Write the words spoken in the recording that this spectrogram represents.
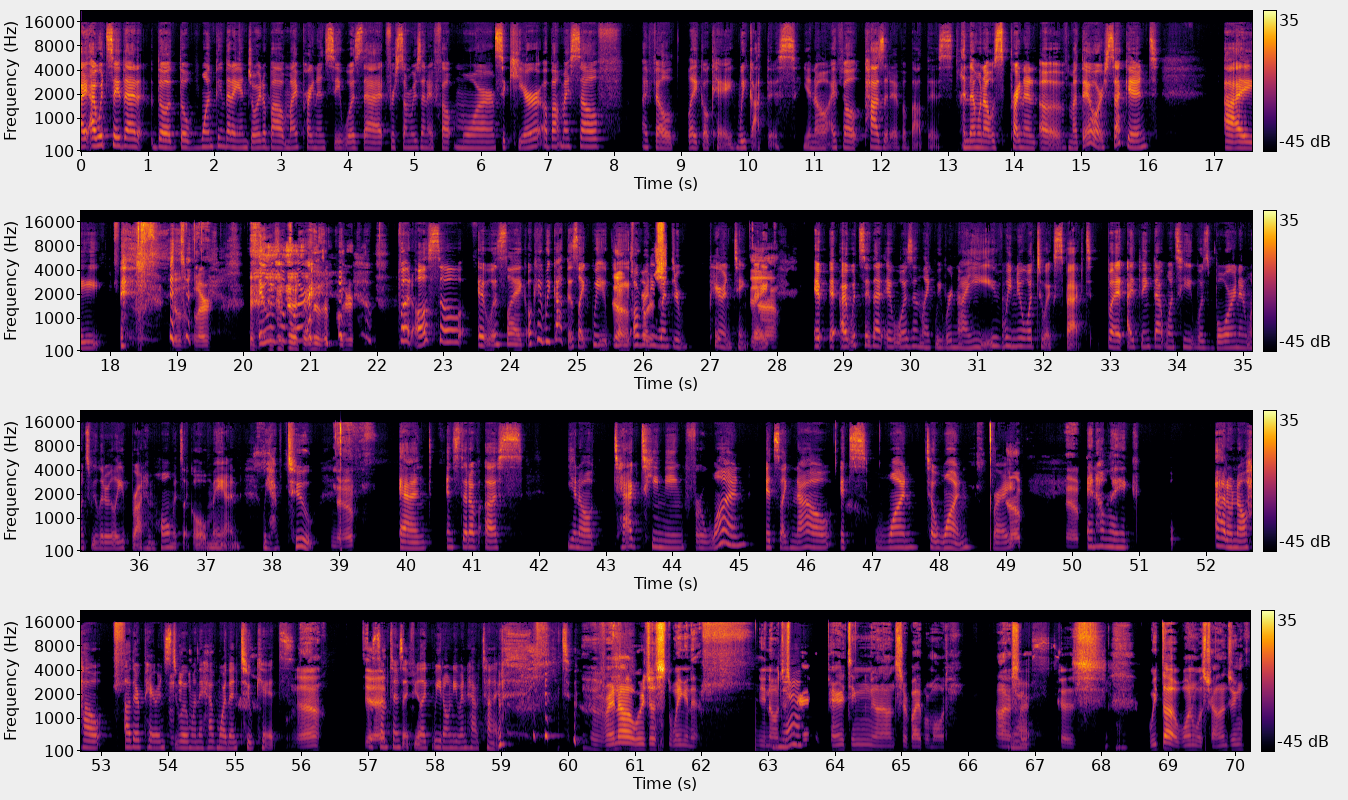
I, I would say that the the one thing that I enjoyed about my pregnancy was that for some reason I felt more secure about myself. I felt like, okay, we got this. You know, I felt positive about this. And then when I was pregnant of Mateo, our second, I. it was a blur. it was a blur. it was a blur. but also, it was like, okay, we got this. Like, we, yeah, we already course. went through parenting, right? It, it, I would say that it wasn't like we were naive. We knew what to expect. But I think that once he was born and once we literally brought him home, it's like, oh man, we have two. Yep. And instead of us, you know, tag teaming for one, it's like now it's one to one, right? Yep. Yep. And I'm like, oh, I don't know how other parents do it when they have more than two kids. Yeah. Yeah. Sometimes I feel like we don't even have time. to... Right now, we're just winging it. You know, just yeah. parenting on survival mode, honestly. Because yes. we thought one was challenging.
